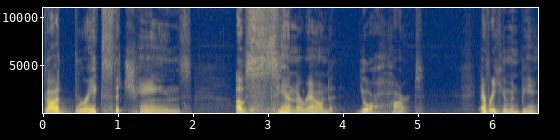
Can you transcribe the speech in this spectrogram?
God breaks the chains of sin around your heart. Every human being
